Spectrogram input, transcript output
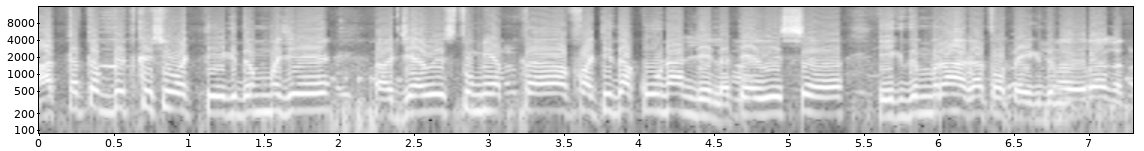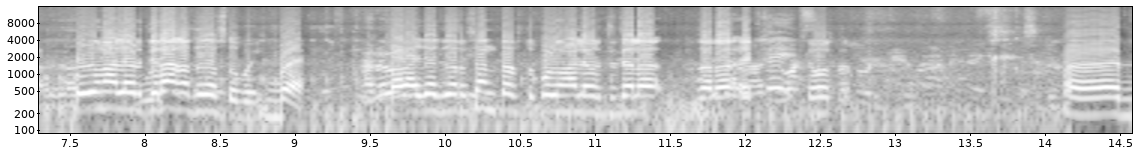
आता तब्येत कशी वाटते? एकदम म्हणजे अं, ज्यावेळेस तुम्ही आता फाटी दाखवून आणलेला त्यावेळेस अं, एकदम रागात होता एकदम. हो, रागात. पळून आल्यावरती रागातच असतो बैल. बर. पळायच्या जरा शांत असतो पळून आल्यावरती त्याला जरा एक हे होतं. अं,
